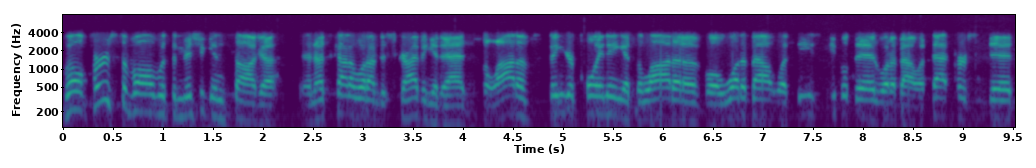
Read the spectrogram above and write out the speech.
well, first of all, with the Michigan saga, and that's kind of what I'm describing it as. It's a lot of finger pointing. It's a lot of, well, what about what these people did? What about what that person did?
